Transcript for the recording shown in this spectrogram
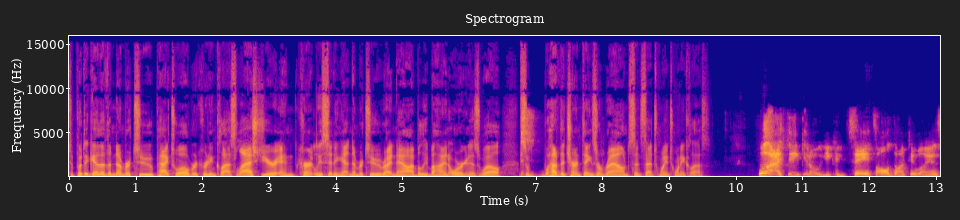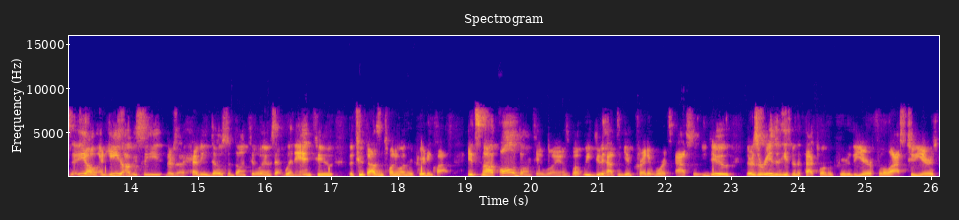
to put together the number two Pac 12 recruiting class last year and currently sitting at number two right now, I believe behind Oregon as well? So, how did they turn things around since that 2020 class? Well, I think, you know, you could say it's all Donte Williams, you know, and he obviously, there's a heavy dose of Donte Williams that went into the 2021 recruiting class it's not all Donte Williams, but we do have to give credit where it's absolutely due. There's a reason he's been the Pac 12 recruiter of the year for the last two years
